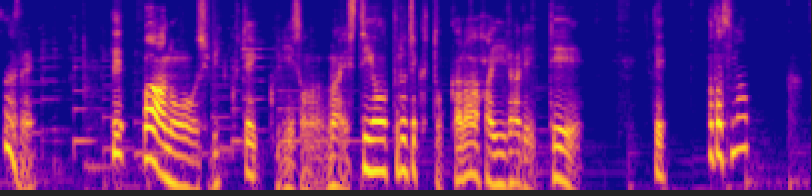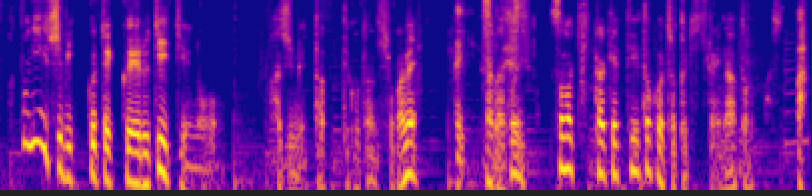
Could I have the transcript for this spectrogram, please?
そうですね。で、まあ、あの、シビックテックにその、まあ、STO プロジェクトから入られて、たその後にシビックテック LT っていうのを始めたってことなんでしょうかね。はい、そうです。そのきっかけっていうところをちょっと聞きたいなと思いました。あ、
